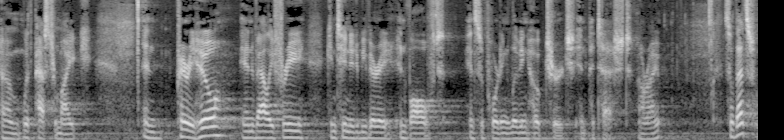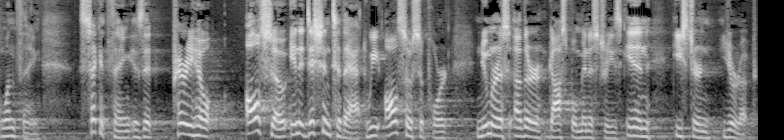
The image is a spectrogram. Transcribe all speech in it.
um, with Pastor Mike. And Prairie Hill and Valley Free continue to be very involved in supporting Living Hope Church in Pitești, all right? So that's one thing. Second thing is that Prairie Hill also, in addition to that, we also support numerous other gospel ministries in Eastern Europe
